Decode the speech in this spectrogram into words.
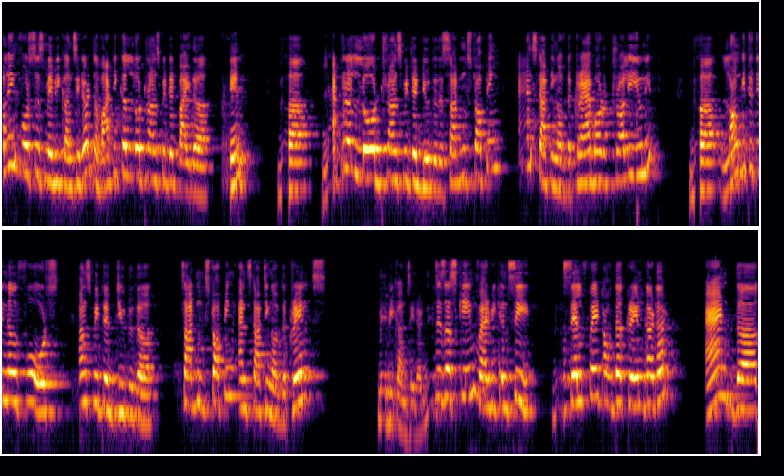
Following forces may be considered the vertical load transmitted by the in the lateral load transmitted due to the sudden stopping and starting of the crab or trolley unit, the longitudinal force transmitted due to the sudden stopping and starting of the cranes may be considered. This is a scheme where we can see the self-weight of the crane girder and the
